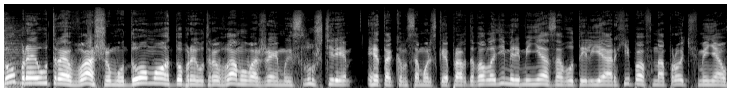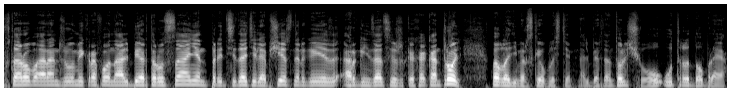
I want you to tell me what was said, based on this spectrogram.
Доброе утро вашему дому, доброе утро вам, уважаемые слушатели. Это «Комсомольская правда» во Владимире. Меня зовут Илья Архипов. Напротив меня у второго оранжевого микрофона Альберт Русанин, председатель общественной органи- организации ЖКХ «Контроль» во Владимирской области. Альберт Анатольевич, утро доброе.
